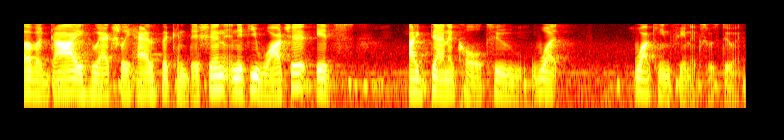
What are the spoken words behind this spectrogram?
of a guy who actually has the condition and if you watch it, it's identical to what Joaquin Phoenix was doing.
